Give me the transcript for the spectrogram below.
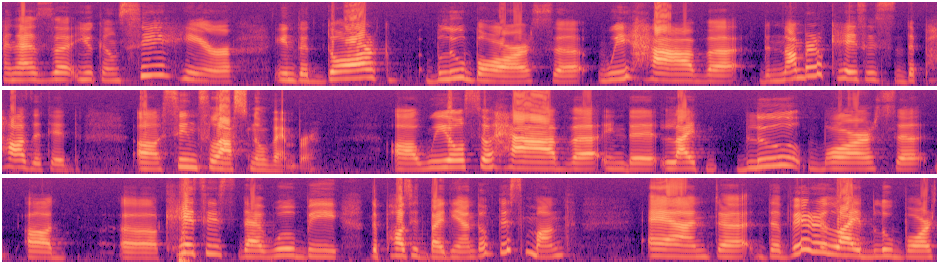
And as uh, you can see here, in the dark blue bars, uh, we have uh, the number of cases deposited uh, since last November. Uh, we also have uh, in the light blue bars cases that will be deposited by the end of this month. And the very light blue bars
